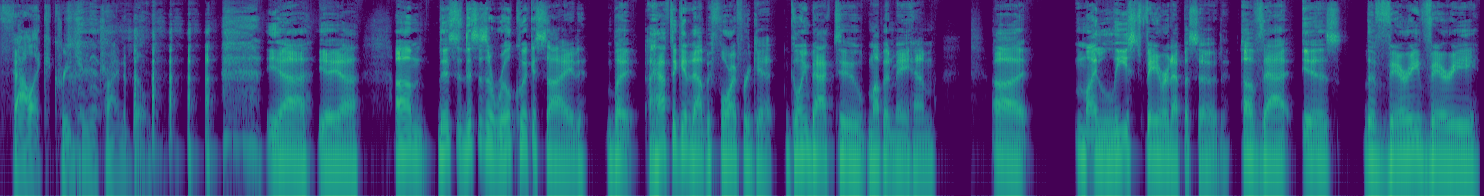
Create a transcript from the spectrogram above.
phallic creature you're trying to build yeah, yeah, yeah. Um, this this is a real quick aside, but I have to get it out before I forget. Going back to Muppet Mayhem, uh, my least favorite episode of that is the very very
